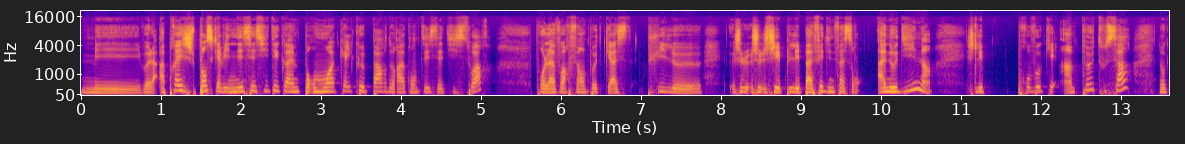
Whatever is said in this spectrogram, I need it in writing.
Mais voilà. Après, je pense qu'il y avait une nécessité quand même pour moi, quelque part, de raconter cette histoire, pour l'avoir fait en podcast. Puis, le, je ne l'ai pas fait d'une façon anodine. Je l'ai provoqué un peu tout ça. Donc,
